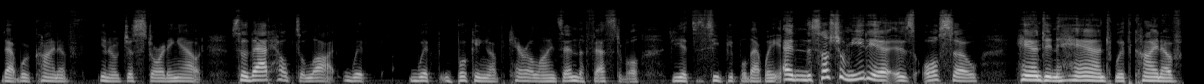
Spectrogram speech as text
that were kind of, you know, just starting out. So that helped a lot with with booking of Caroline's and the festival. You get to see people that way. And the social media is also hand in hand with kind of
